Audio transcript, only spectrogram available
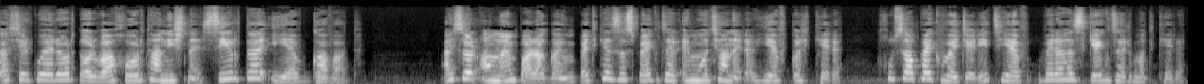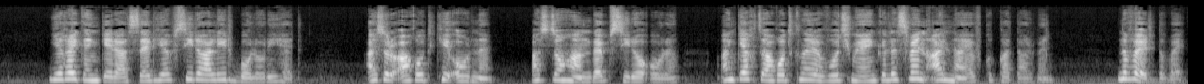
12-րդ օրվա խորհրդանիշն է՝ սիրտը եւ գավաթ։ Այսօր ամեն պարագայում պետք է զսպեք ձեր էմոցիաները եւ կրքերը, խուսափեք վեճերից եւ վերահսկեք ձեր մտքերը։ Եղեք ընկերասեր եւ սիրալիր բոլորի հետ։ Այսօր աղոթքի օրն է, Աստծո հանդեպ սիրո օրը։ Անկեղծ աղոթքները ոչ միայն կլսվեն, այլ նաև կկատարվեն։ Նվեր տվեք։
